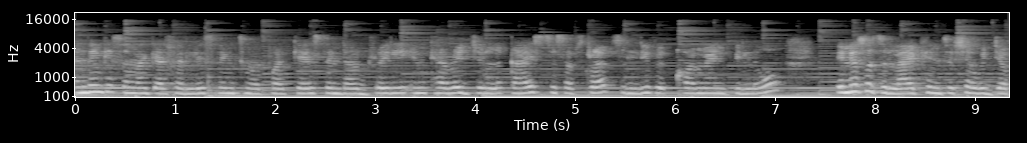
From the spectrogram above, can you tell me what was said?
and thank you so much guys for listening to my podcast. And i would really encourage you guys to subscribe to leave a comment below. And also to like and to share with your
